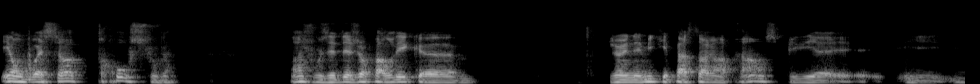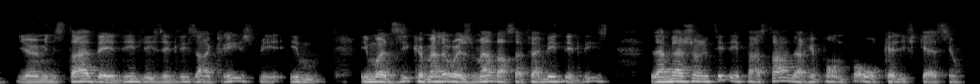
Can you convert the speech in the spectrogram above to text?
Et on voit ça trop souvent. Hein, je vous ai déjà parlé que j'ai un ami qui est pasteur en France, puis euh, il, y a un ministère d'aider les églises en crise, puis il m'a dit que malheureusement, dans sa famille d'église, la majorité des pasteurs ne répondent pas aux qualifications.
